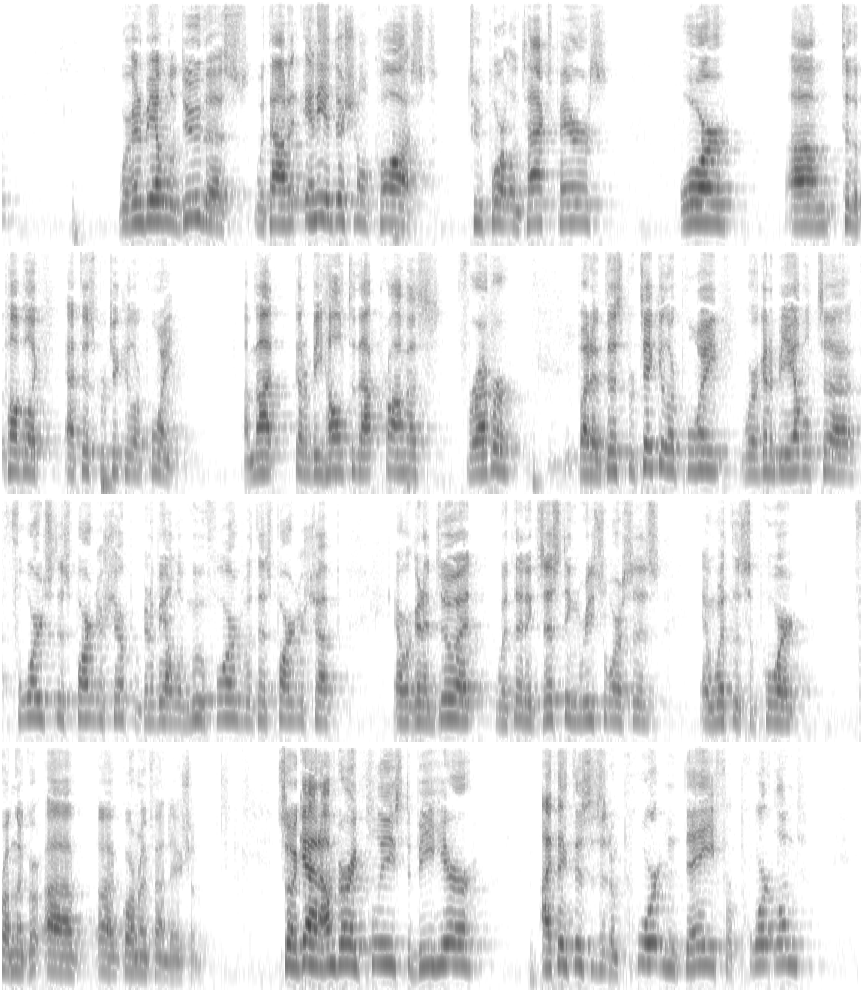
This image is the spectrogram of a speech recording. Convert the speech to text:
we're going to be able to do this without any additional cost to Portland taxpayers or um, to the public at this particular point. I'm not going to be held to that promise forever, But at this particular point, we're going to be able to forge this partnership. We're going to be able to move forward with this partnership, and we're going to do it within existing resources and with the support from the uh, uh, Gorman Foundation. So again, I'm very pleased to be here. I think this is an important day for Portland,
